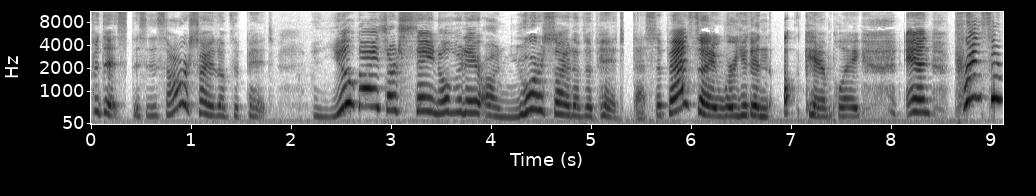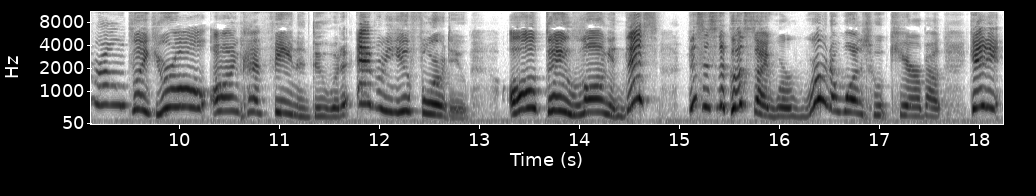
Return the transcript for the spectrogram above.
enough of this. This is our side of the pit. And you guys are staying over there on your side of the pit. That's the bad side where you can uh, can play and prance around like you're all on caffeine and do whatever you four do all day long. And this, this is the good side where we're the ones who care about getting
